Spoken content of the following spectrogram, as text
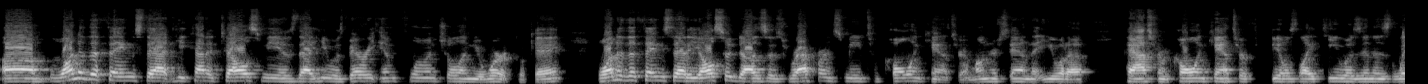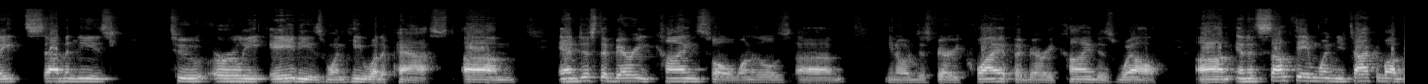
Um, one of the things that he kind of tells me is that he was very influential in your work, okay? One of the things that he also does is reference me to colon cancer. I'm understanding that he would have passed from colon cancer, feels like he was in his late 70s to early 80s when he would have passed. Um, and just a very kind soul, one of those, um, you know, just very quiet but very kind as well. Um, and it's something when you talk about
